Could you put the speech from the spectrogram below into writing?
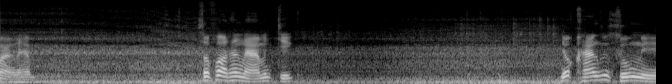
มากนะครับ สะโพทางหนามันจิก ยกหางสูงๆนี่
